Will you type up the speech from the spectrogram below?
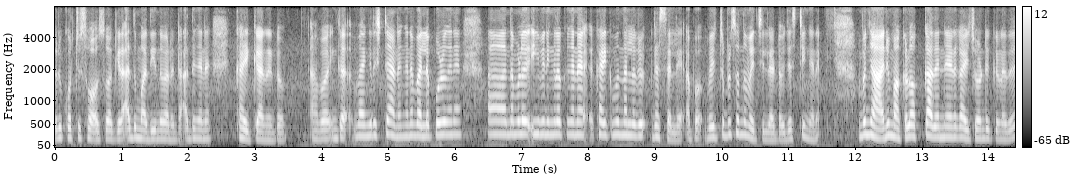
ഒരു കുറച്ച് സോസും ആക്കിയിട്ട് അത് മതി എന്ന് പറഞ്ഞിട്ട് അതിങ്ങനെ കഴിക്കാണ് കേട്ടോ. അപ്പോൾ എനിക്ക് ഭയങ്കര ഇഷ്ടമാണ് ഇങ്ങനെ വല്ലപ്പോഴും ഇങ്ങനെ നമ്മൾ ഈവനിങ്ങിലൊക്കെ ഇങ്ങനെ കഴിക്കുമ്പോൾ നല്ലൊരു രസമല്ലേ അപ്പോൾ വെജിറ്റബിൾസ് ഒന്നും വെച്ചില്ല കേട്ടോ ജസ്റ്റ് ഇങ്ങനെ. അപ്പോൾ ഞാനും മക്കളും ഒക്കെ അത് തന്നെയാണ് കഴിച്ചുകൊണ്ടിരിക്കുന്നത്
